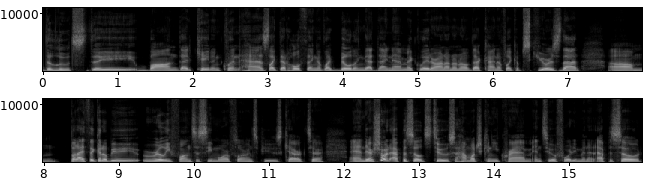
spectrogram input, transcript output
dilutes the bond that kate and clint has like that whole thing of like building that dynamic later on i don't know if that kind of like obscures that um but I think it'll be really fun to see more of Florence Pugh's character. And they're short episodes too, so how much can you cram into a 40 minute episode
